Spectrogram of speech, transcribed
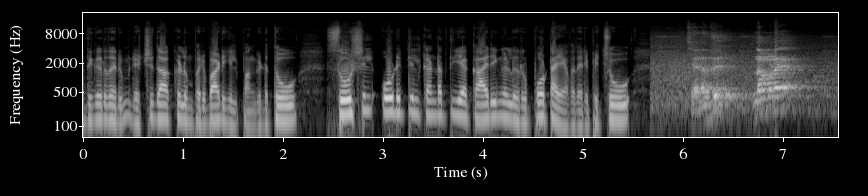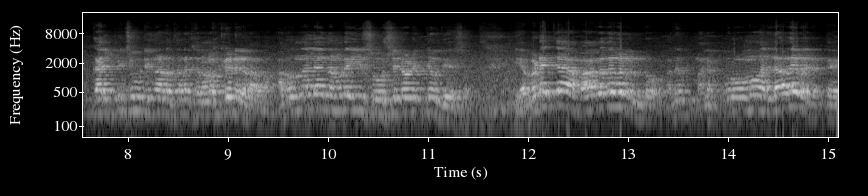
അധികൃതരും രക്ഷിതാക്കളും പരിപാടിയിൽ പങ്കെടുത്തു. സോഷ്യൽ ഓഡിറ്റിൽ കണ്ടെത്തിയ കാര്യങ്ങൾ റിപ്പോർട്ടായി അവതരിപ്പിച്ചു. ചിലത് നമ്മുടെ കൽപ്പിച്ചുകൂടി നടത്തുന്ന ക്രമക്കേടുകളാവാം. അതൊന്നല്ല നമ്മുടെ ഈ സോഷ്യൽ ഓഡിറ്റിന്റെ ഉദ്ദേശം. എവിടെയൊക്കെ അപാകതകളുണ്ടോ അത് മനഃപൂർവമോ അല്ലാതെ വരട്ടെ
